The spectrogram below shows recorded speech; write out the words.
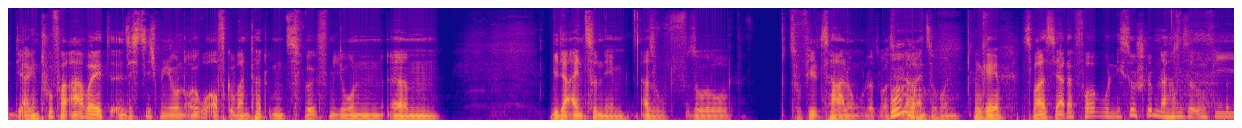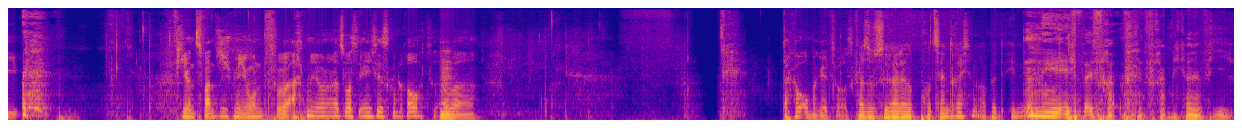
die Agentur für Arbeit äh, 60 Millionen Euro aufgewandt hat, um 12 Millionen ähm, wieder einzunehmen. Also so zu viel Zahlung oder sowas Oh. wieder reinzuholen. Okay. Das war das Jahr davor wohl nicht so schlimm. Da haben sie irgendwie 24 Millionen für 8 Millionen oder sowas ähnliches gebraucht. Hm. Aber da kann man auch mal Geld für ausgeben. Versuchst du gerade Prozentrechnung? Ob es in Nee, ich, ich frage frag mich gerade, wie,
